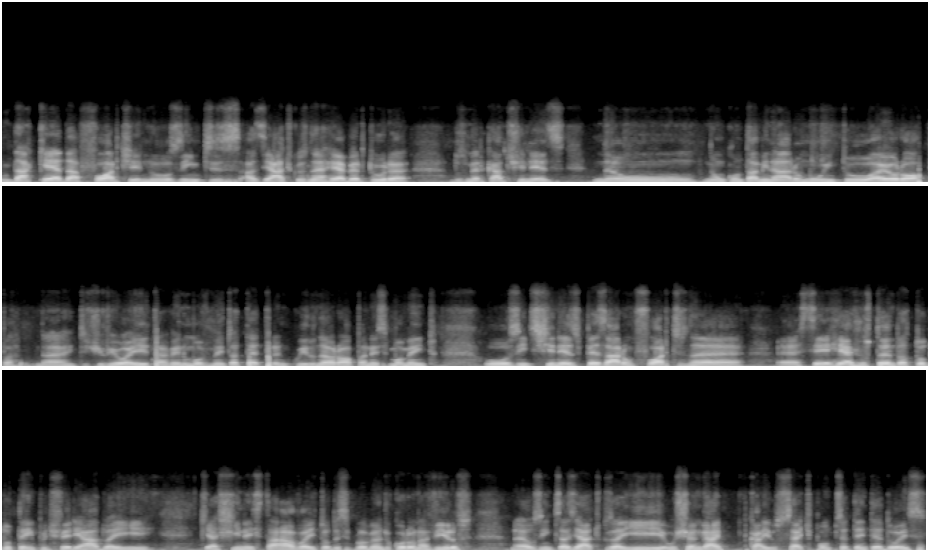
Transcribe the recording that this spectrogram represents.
da queda forte nos índices asiáticos, né, a reabertura dos mercados chineses não não contaminaram muito a Europa. Né? A gente viu aí, está vendo um movimento até tranquilo na Europa nesse momento. Os índices chineses pesaram fortes, né? É, se reajustando a todo o tempo de feriado aí que a China estava e todo esse problema do coronavírus. Né? Os índices asiáticos aí, o Xangai caiu 7,72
